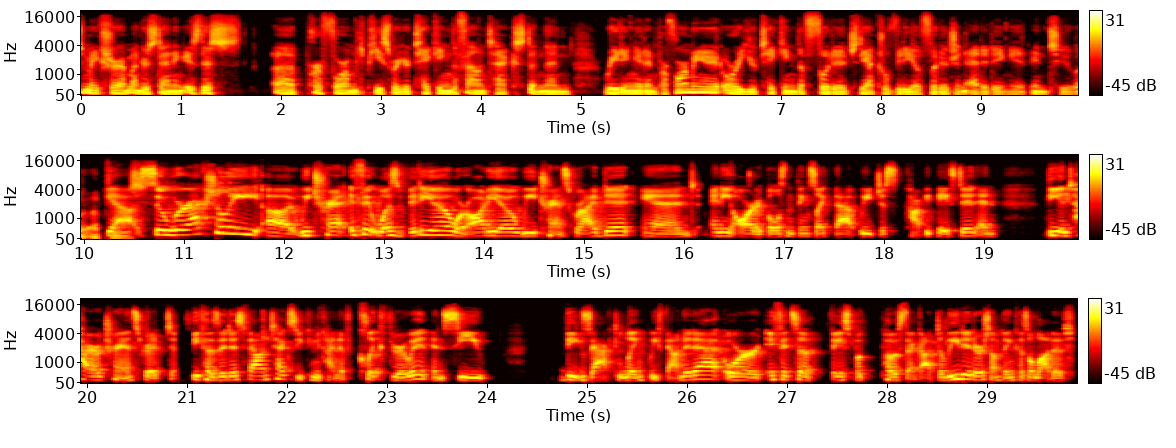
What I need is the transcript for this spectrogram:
to make sure I'm understanding, is this a performed piece where you're taking the found text and then reading it and performing it, or you're taking the footage, the actual video footage, and editing it into a piece? Yeah. So we're actually uh, we tra- if it was video or audio, we transcribed it, and any articles and things like that, we just copy pasted and the entire transcript because it is found text. You can kind of click through it and see the exact link we found it at, or if it's a Facebook post that got deleted or something, because a lot of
